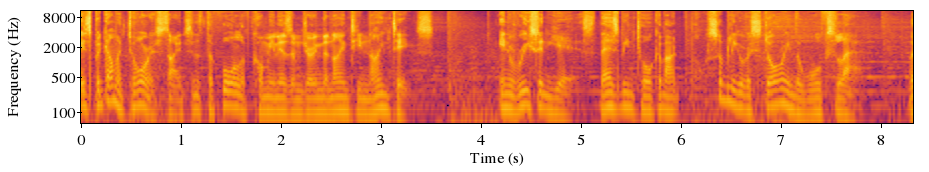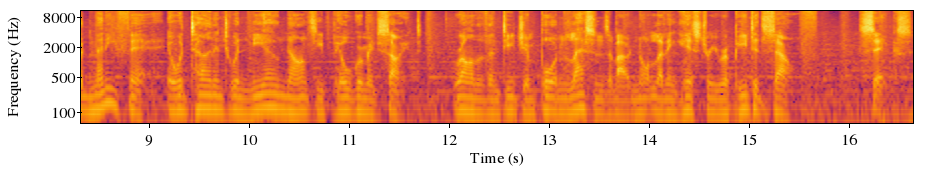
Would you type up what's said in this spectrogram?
It's become a tourist site since the fall of communism during the 1990s. In recent years, there's been talk about possibly restoring the Wolf's Lair, but many fear it would turn into a neo-Nazi pilgrimage site rather than teach important lessons about not letting history repeat itself. 6.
